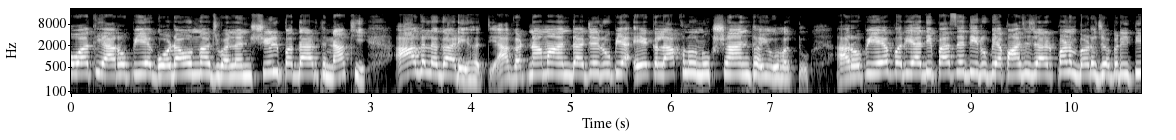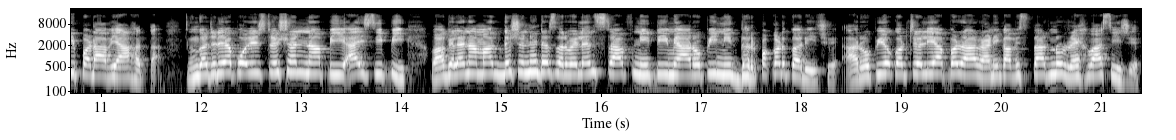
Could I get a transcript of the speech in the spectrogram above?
હોવાથી આરોપીએ ગોડાઉનમાં જ્વલનશીલ પદાર્થ નાખી આગ લગાડી હતી. આ ઘટનામાં અંદાજે રૂપિયા એક લાખનું નુકસાન થયું હતું. આરોપીએ ફરિયાદી પાસેથી રૂપિયા પાંચ હજાર પણ બળજબરીથી પડાવ્યા હતા. ગજડિયા પોલીસ સ્ટેશનના પીઆઈસીપી વાઘેલાના માર્ગદર્શન હેઠળ સર્વેલન્સ સ્ટાફની ટીમે આરોપીની ધરપકડ કરી છે. આરોપીઓ કરચલિયા પર રાણીકા વિસ્તારનો રહેવાસી છે.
